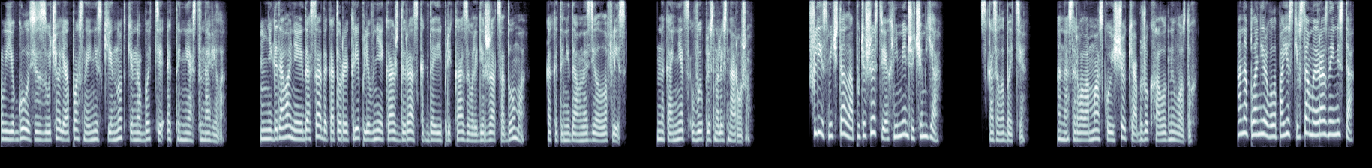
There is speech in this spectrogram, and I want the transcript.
В ее голосе зазвучали опасные низкие нотки, но Бетти это не остановило. Негодование и досада, которые крепли в ней каждый раз, когда ей приказывали держаться дома, как это недавно сделала Флис, наконец выплеснулись наружу. «Флис мечтала о путешествиях не меньше, чем я», — сказала Бетти. Она сорвала маску, и щеки обжег холодный воздух. Она планировала поездки в самые разные места.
